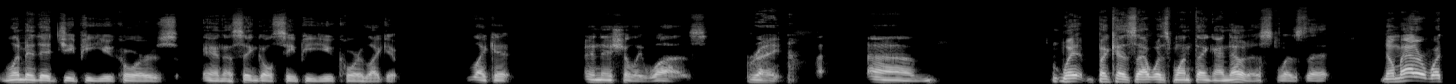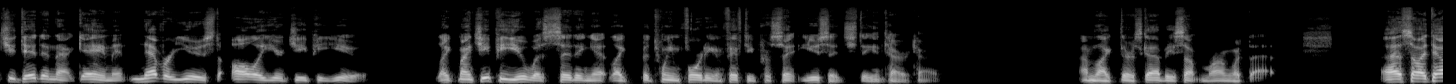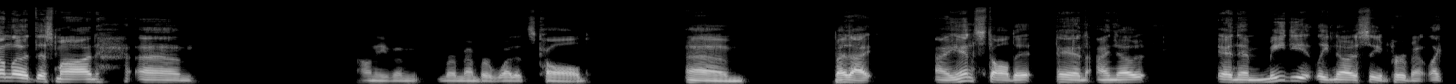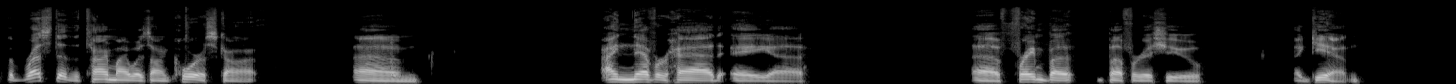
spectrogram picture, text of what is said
limited GPU cores and a single CPU core like it like it initially was. Right. Um, because that was one thing I noticed was that no matter what you did in that game, it never used all of your GPU. Like my GPU was sitting at like between 40 and 50% usage the entire time. I'm like, there's gotta be something wrong with that. Uh, so I downloaded this mod. Um, I don't even remember what it's called. Um, but I, I installed it and I know and immediately noticed the improvement. Like the rest of the time I was on Coruscant, um, I never had a, uh, a frame bu- buffer issue again.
